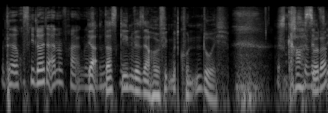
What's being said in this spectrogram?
Und da rufen die Leute an und fragen. Ja, oder? das gehen wir sehr häufig mit Kunden durch. Das ist krass, oder?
